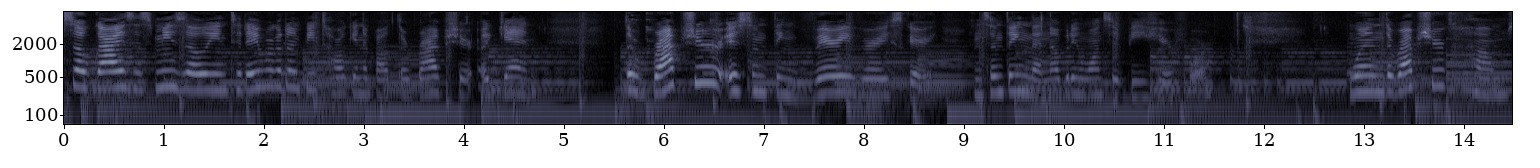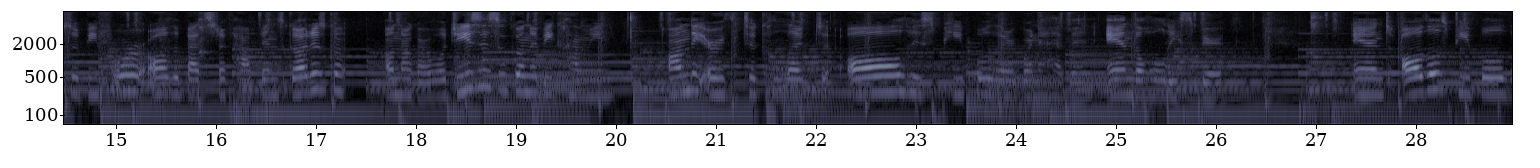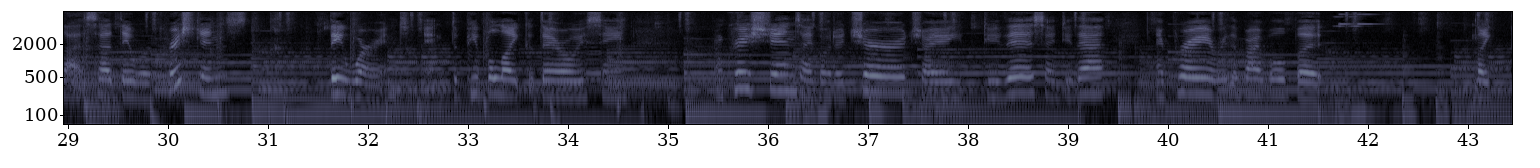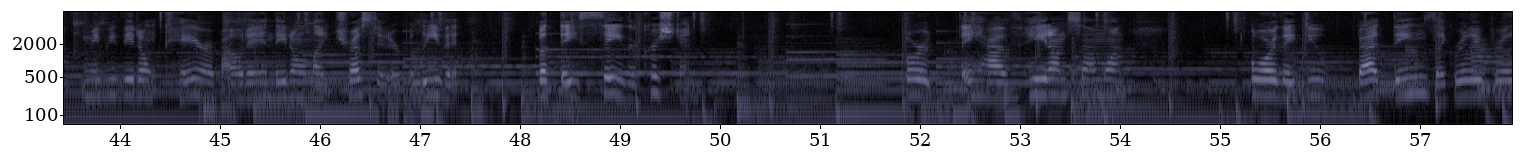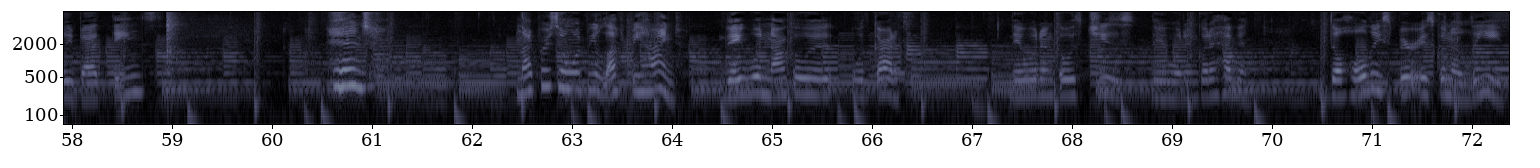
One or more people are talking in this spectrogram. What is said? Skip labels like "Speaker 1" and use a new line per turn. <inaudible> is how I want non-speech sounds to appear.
What's up, guys? It's me, Zoe, and today we're going to be talking about the rapture again. The rapture is something very, very scary and something that nobody wants to be here for. When the rapture comes, before all the bad stuff happens, God is going oh not God, well Jesus is going to be coming on the earth to collect all his people that are going to heaven and the Holy Spirit. And all those people that said they were Christians, they weren't. And the people like they're always saying, I'm Christians, I go to church, I do this, I do that, I pray, I read the Bible, but like maybe they don't care about it and they don't like trust it or believe it. But they say they're Christian. Or they have hate on someone or they do bad things, like really, really bad things. And that person would be left behind. They would not go with, with God. They wouldn't go with Jesus. They wouldn't go to heaven. The Holy Spirit is going to leave,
